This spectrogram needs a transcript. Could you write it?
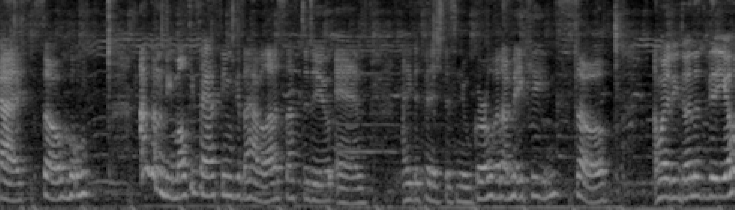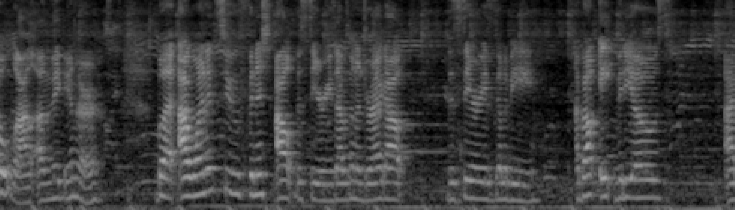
guys, so I'm gonna be multitasking because I have a lot of stuff to do and I need to finish this new girl that I'm making. So I'm gonna be doing this video while I'm making her. But I wanted to finish out the series. I was gonna drag out the series, it's gonna be about eight videos. I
